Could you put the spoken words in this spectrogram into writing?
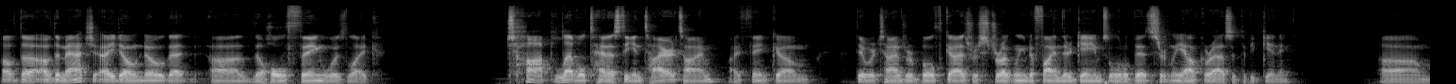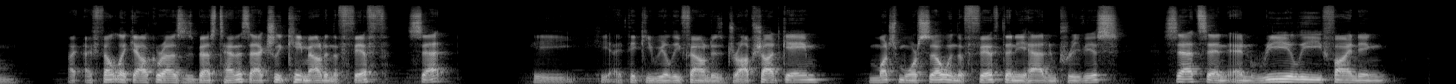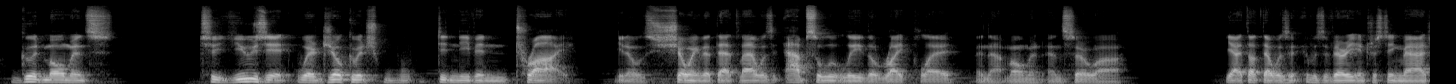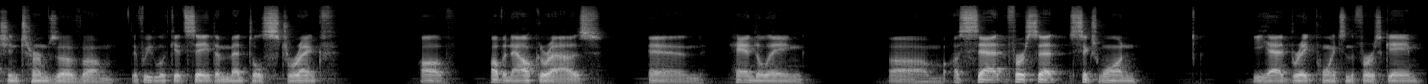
of the of the match, I don't know that uh, the whole thing was like top level tennis the entire time. I think um, there were times where both guys were struggling to find their games a little bit. Certainly Alcaraz at the beginning. Um, I, I, felt like Alcaraz's best tennis actually came out in the fifth set. He, he, I think he really found his drop shot game much more so in the fifth than he had in previous sets, and and really finding good moments to use it where Djokovic didn't even try you know, showing that that, that was absolutely the right play in that moment. And so, uh, yeah, I thought that was it was a very interesting match in terms of um, if we look at say the mental strength of of an Alcaraz and handling um, a set first set six one. He had break points in the first game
